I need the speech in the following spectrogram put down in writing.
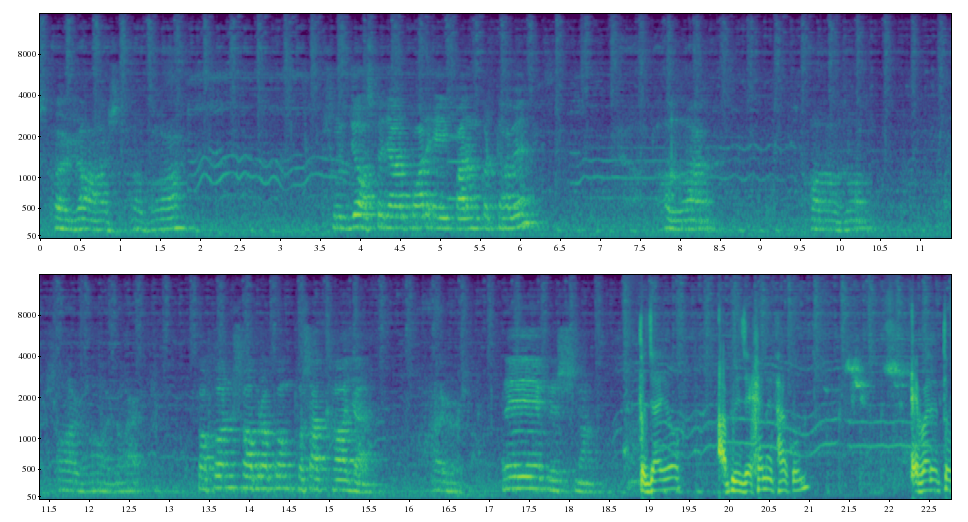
সূর্য অস্ত সূর্য অস্ত যাওয়ার পর এই পালন করতে হবে। তখন সব রকম প্রসাদ খাওয়া যায়। হরে কৃষ্ণ। তো যাই হোক, আপনি যেখানে থাকুন, এবারে তো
